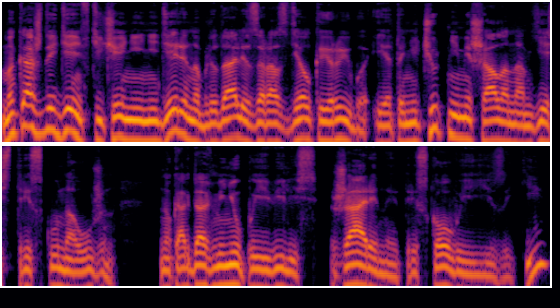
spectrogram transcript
Мы каждый день в течение недели наблюдали за разделкой рыбы, и это ничуть не мешало нам есть треску на ужин. Но когда в меню появились жареные тресковые языки,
